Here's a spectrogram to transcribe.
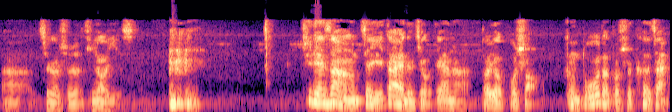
啊，这个是挺有意思的。梯田上这一带的酒店呢，都有不少，更多的都是客栈，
